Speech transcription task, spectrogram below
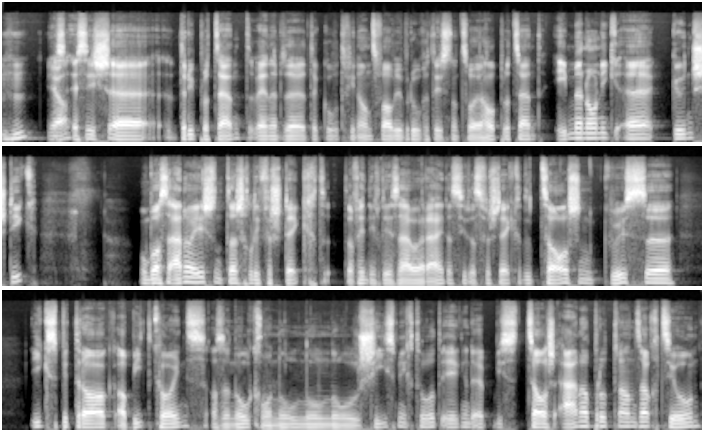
Mhm, ja. es, es, ist äh, 3%, wenn ihr den, den guten Finanzfabio braucht, ist es noch 2,5%. Immer noch nicht äh, günstig. Und was auch noch ist, und das ist ein bisschen versteckt, da finde ich die Sauerei, dass sie das verstecken, du zahlst einen gewissen X-Betrag an Bitcoins, also 0,000 schieß mich tot, irgendetwas, zahlst auch noch pro Transaktion.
